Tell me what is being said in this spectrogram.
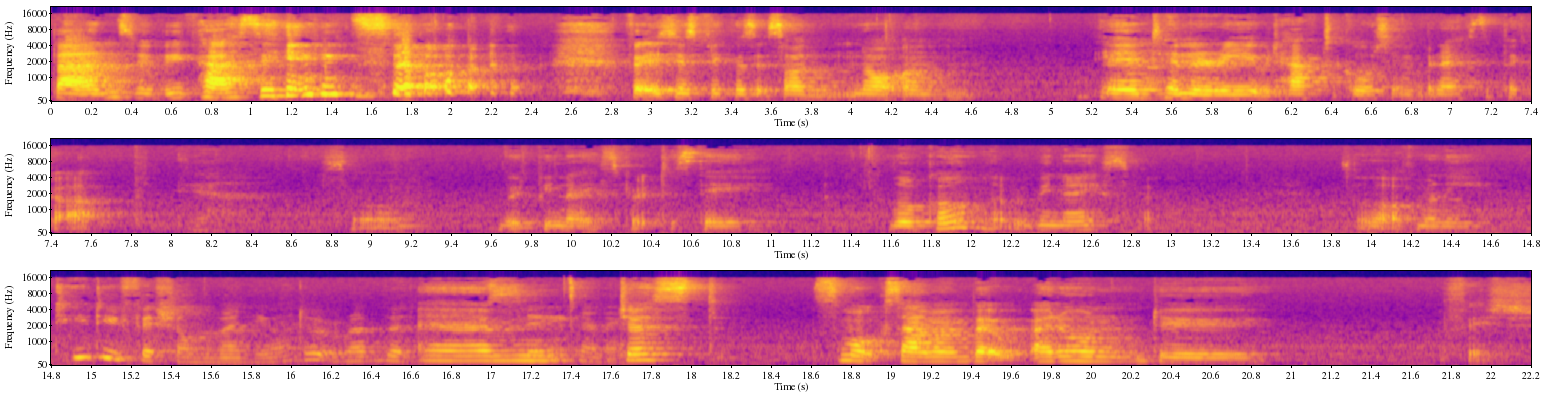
vans would be passing, so. But it's just because it's on not on the yeah. itinerary. It would have to go to Inverness to pick it up. Yeah. So it would be nice for it to stay local. That would be nice, but it's a lot of money. Do you do fish on the menu? I don't remember Um, seeing any. just smoked salmon, but I don't do fish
